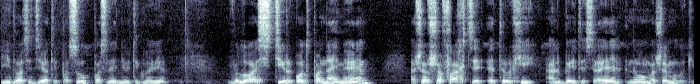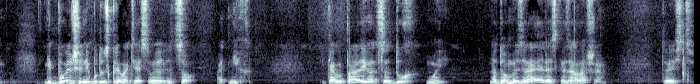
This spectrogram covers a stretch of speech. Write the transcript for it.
И 29-й посуг, последний в этой главе. Вело астир от панаймигэм, ашер шафахте эт рухи альбейт Исраэль, неум вашем луким. И больше не буду скрывать я свое лицо от них. Как бы прольется дух мой на дом Израиля, сказал Ашем. То есть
